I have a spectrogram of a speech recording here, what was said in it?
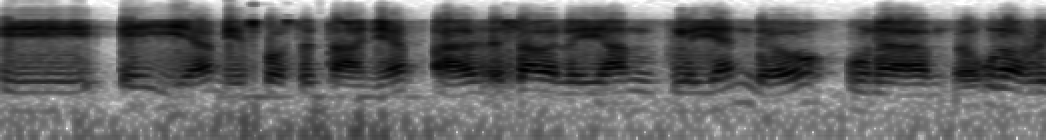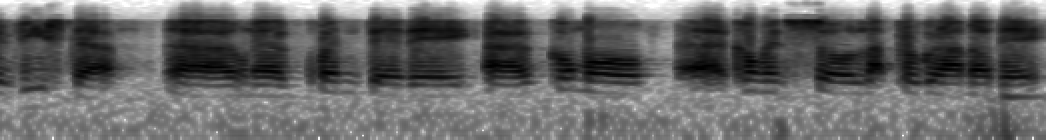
y ella, mi esposa Tania, uh, estaba leyendo, leyendo una, una revista, uh, una cuenta de cómo comenzó el programa de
